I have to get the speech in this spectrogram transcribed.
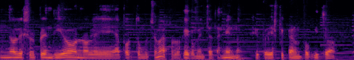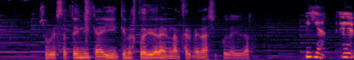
no le sorprendió o no le aportó mucho más, por lo que comenta también, ¿no? Si podía explicar un poquito sobre esta técnica y en qué nos puede ayudar en la enfermedad, si puede ayudar. Ya, eh,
